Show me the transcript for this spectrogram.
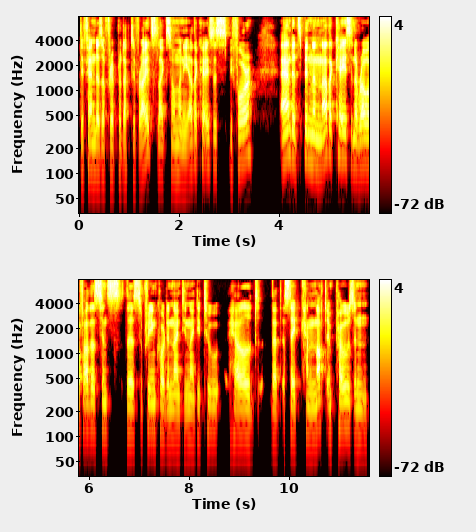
defenders of reproductive rights, like so many other cases before. And it's been another case in a row of others since the Supreme Court in 1992 held that a state cannot impose an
